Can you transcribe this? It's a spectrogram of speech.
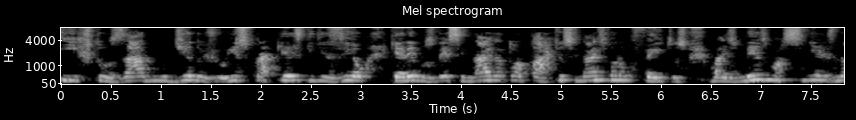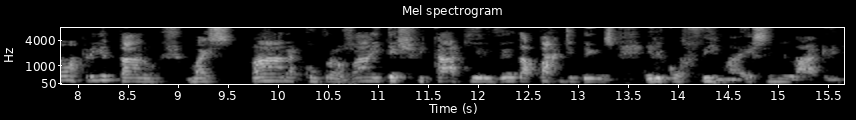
isto usado no dia do juízo para aqueles que diziam queremos ver sinais da tua parte. Os sinais foram feitos, mas mesmo assim eles não acreditaram. Mas para comprovar e testificar que ele veio da parte de Deus, ele confirma esse milagre,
